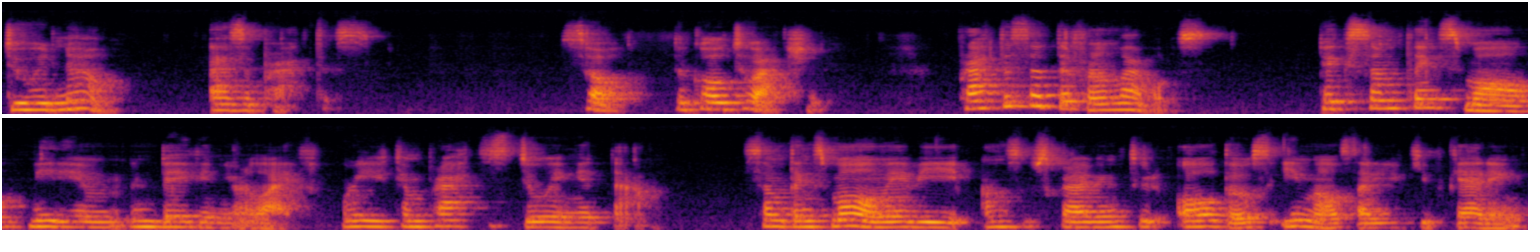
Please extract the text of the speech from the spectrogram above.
do it now as a practice. So, the call to action practice at different levels. Pick something small, medium, and big in your life where you can practice doing it now. Something small, maybe unsubscribing to all those emails that you keep getting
